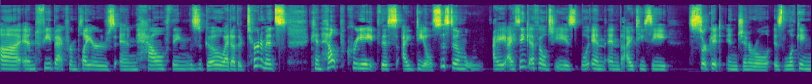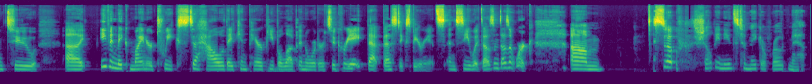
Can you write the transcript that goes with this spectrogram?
uh, and feedback from players and how things go at other tournaments can help create this ideal system, I, I think FLG is, and, and the ITC circuit in general is looking to uh, even make minor tweaks to how they can pair people up in order to create that best experience and see what does and doesn't work. Um, so Shelby needs to make a roadmap.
